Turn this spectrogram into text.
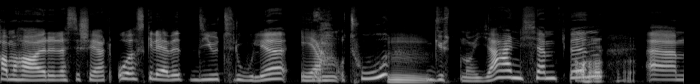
han har regissert og skrevet De utrolige 1 og 2, Mm. Gutten og jernkjempen, um,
